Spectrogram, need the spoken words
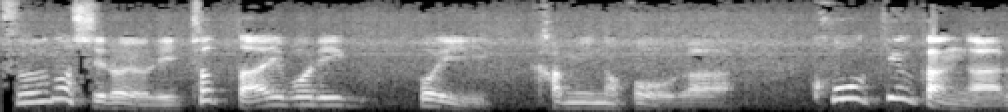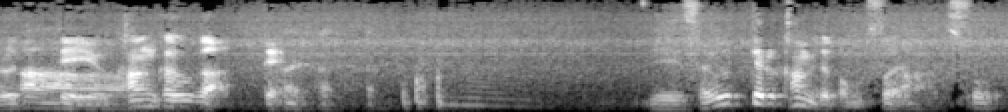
普通の白よりちょっとアイボリーっぽい髪の方が高級感があるっていう感覚があって。とはいはいはい。実際売ってる紙とかもそうや。あ、そうです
